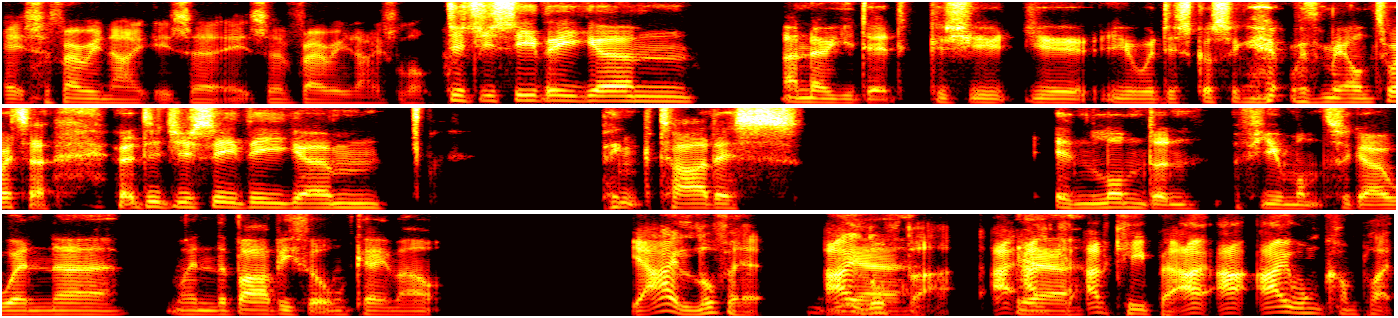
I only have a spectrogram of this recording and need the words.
it's a very nice. It's a it's a very nice look. Did you see the um I know you did because you you you were discussing it with me on Twitter. Did you see the um, pink TARDIS in London a few months ago when uh, when the Barbie film came out? Yeah, I love it. I yeah. love that. I, yeah. I'd, I'd, keep it. I, I, I won't complain.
